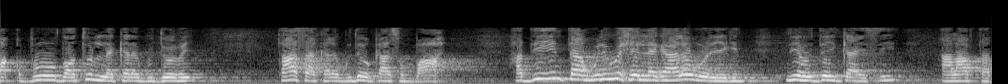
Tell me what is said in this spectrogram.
maqbuudatun la kala guddoomay taasaa kala guddoonkaasunbaa ah. Haddii intaan weli wixii lagaala wareegin niyahudaynka aysi alaabtan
